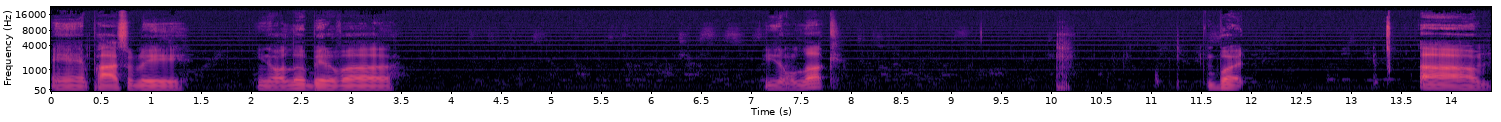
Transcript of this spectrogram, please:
and possibly, you know, a little bit of uh you know, luck. But um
